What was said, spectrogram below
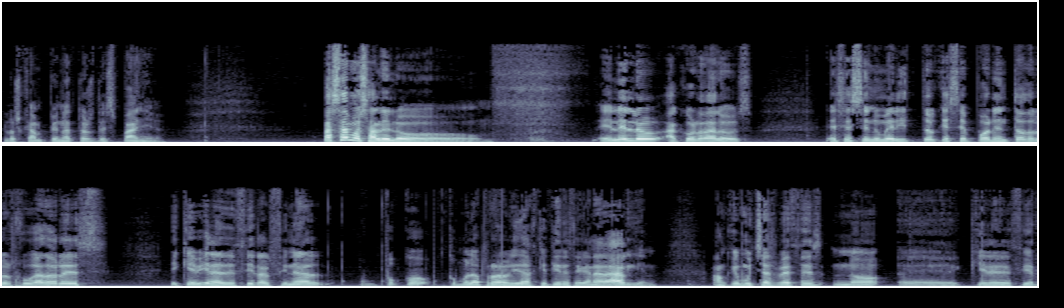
los campeonatos de España. Pasamos al Elo. El Elo, acordaros, es ese numerito que se ponen todos los jugadores y que viene a decir al final un poco como la probabilidad que tienes de ganar a alguien, aunque muchas veces no eh, quiere decir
